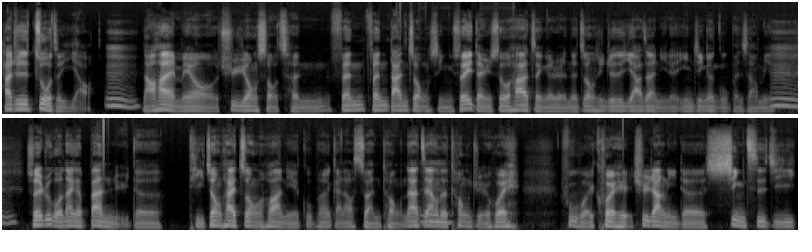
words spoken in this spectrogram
他就是坐着摇，嗯。然后他也没有去用手撑分分担重心，所以等于说他整个人的重心就是压在你的阴茎跟骨盆上面，嗯。所以如果那个伴侣的体重太重的话，你的骨盆会感到酸痛，那这样的嗯。痛觉会负回馈，去让你的性刺激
